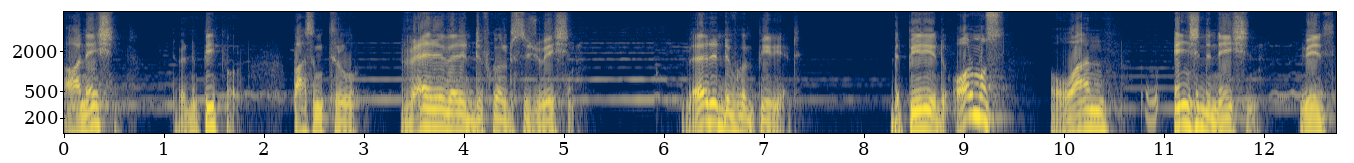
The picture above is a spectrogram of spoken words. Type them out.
Our nation, the people, passing through very, very difficult situation. Very difficult period. The period almost one ancient nation with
